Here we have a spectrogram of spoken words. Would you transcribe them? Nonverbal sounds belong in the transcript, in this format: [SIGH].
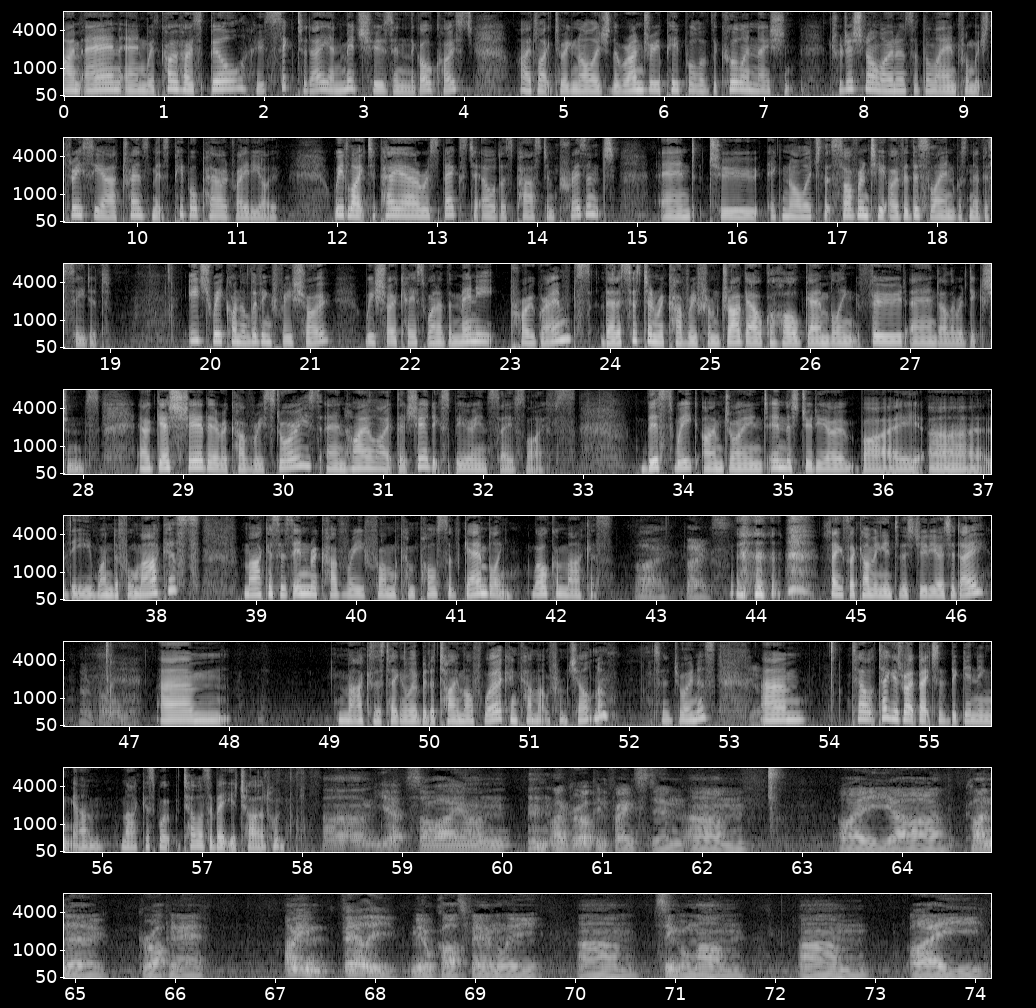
I'm Anne, and with co host Bill, who's sick today, and Mitch, who's in the Gold Coast, I'd like to acknowledge the Wurundjeri people of the Kulin Nation, traditional owners of the land from which 3CR transmits people powered radio. We'd like to pay our respects to elders past and present, and to acknowledge that sovereignty over this land was never ceded. Each week on the Living Free Show, we showcase one of the many programs that assist in recovery from drug, alcohol, gambling, food, and other addictions. Our guests share their recovery stories and highlight that shared experience saves lives. This week, I'm joined in the studio by uh, the wonderful Marcus. Marcus is in recovery from compulsive gambling. Welcome, Marcus. Hi, thanks. [LAUGHS] Thanks for coming into the studio today. No problem. Um, Marcus has taken a little bit of time off work and come up from Cheltenham to join us. Yep. Um, tell, take us right back to the beginning, um, Marcus. What, tell us about your childhood. Um, yeah, so I um [CLEARS THROAT] I grew up in Frankston. Um, I uh, kind of grew up in a, I mean, fairly middle class family, um, single mum. Um, I,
